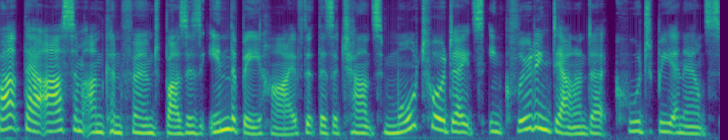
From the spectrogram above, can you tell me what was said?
But there are some unconfirmed buzzes in the beehive that there's a chance more tour dates, including Down Under, could be announced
